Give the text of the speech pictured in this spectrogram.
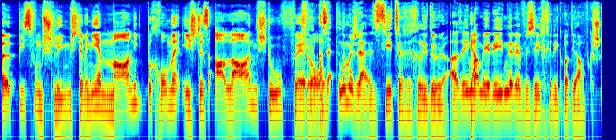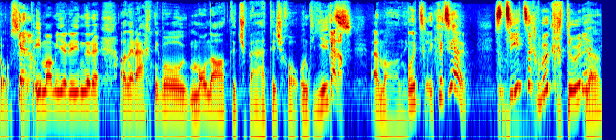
etwas vom Schlimmsten. Wenn ich eine Mahnung bekomme, ist das Alarmstufe rot. Also, nur mal schnell, es zieht sich ein bisschen durch. Also, ich Ja. kann mich erinnern, eine Versicherung, die abgestossen Genau. hat. Ich kann mich erinnern an eine Rechnung, die Monate zu spät ist gekommen. Und jetzt eine Mahnung. Und jetzt, jetzt, ja, es zieht sich wirklich durch. Ja.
